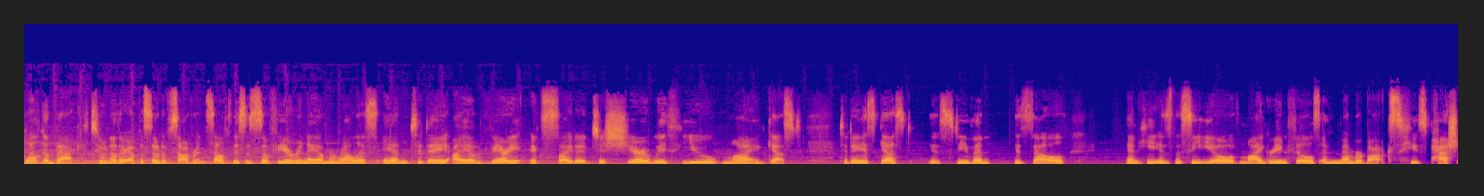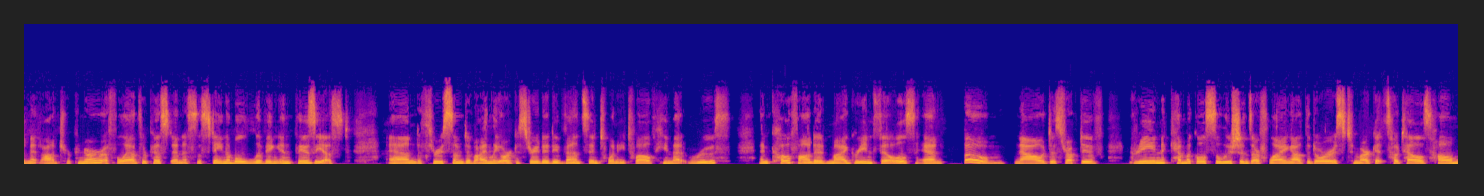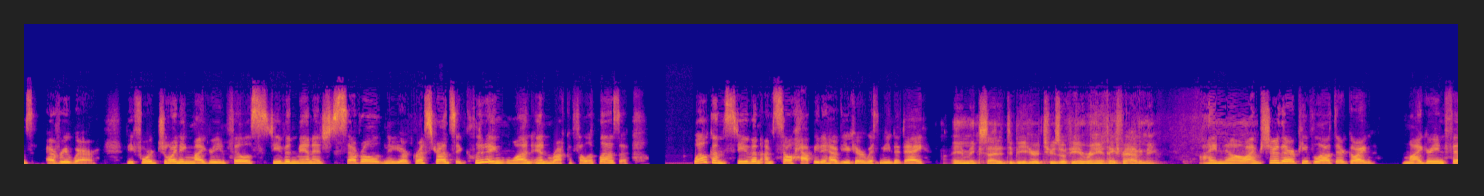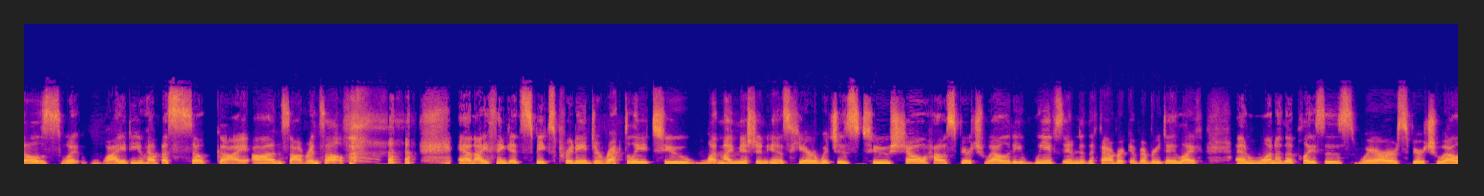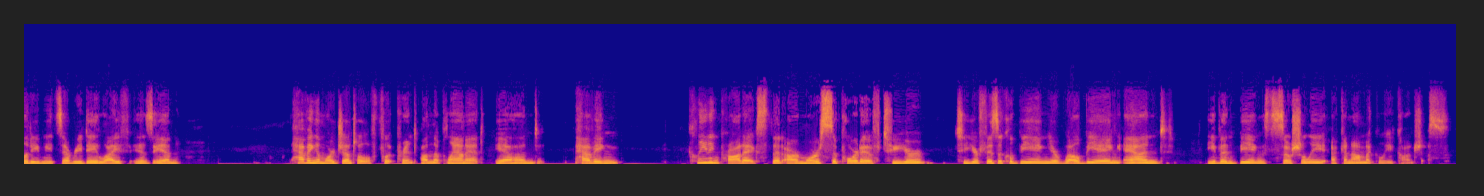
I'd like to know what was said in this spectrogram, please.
Welcome back to another episode of Sovereign Self. This is Zofia Renea Morales, and today I am very excited to share with you my guest. Today's guest is Stephen Ezell, and he is the CEO of My Green Fills and Memberbox. He's passionate entrepreneur, a philanthropist, and a sustainable living enthusiast. And through some divinely orchestrated events in 2012, he met Ruth and co-founded My Green Fills and boom, now disruptive green chemical solutions are flying out the doors to markets, hotels, homes, everywhere. Before joining My Green Fills, Stephen managed several New York restaurants, including one in Rockefeller Plaza. Welcome, Stephen. I'm so happy to have you here with me today. I am excited to be here too, Zofia Renea. Thanks for having me. I know. I'm sure there are people out there going, my green fills what why do you have a soap guy on sovereign self and i think it speaks pretty directly to what my mission is here which is to show how spirituality weaves into the fabric of everyday life. And one of the places where spirituality meets everyday life is in having a more gentle footprint on the planet and having cleaning products that are more supportive to your to your physical being, your well-being and even being socially economically conscious.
